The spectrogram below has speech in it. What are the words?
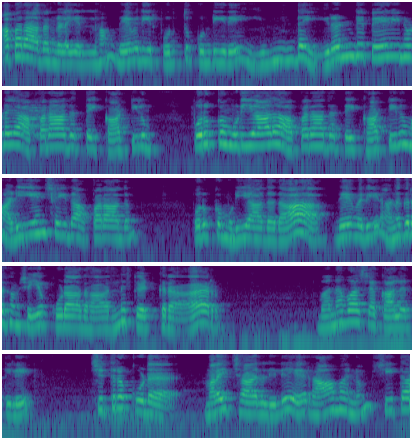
அபராதங்களை எல்லாம் தேவதீர் பொறுத்து கொண்டீரே. இந்த இரண்டு பேரினுடைய அபராதத்தை காட்டிலும் பொறுக்க முடியாத அபராதத்தை காட்டிலும் அடியேன் செய்த அபராதம் பொறுக்க முடியாததா? தேவரீர் அனுகிரகம் செய்யக்கூடாதான்னு கேட்கிறார். வனவாச காலத்திலே சித்திரக்கூட மலைச்சாரலிலே ராமனும் சீதா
